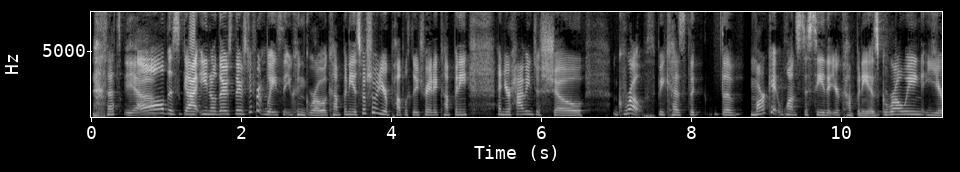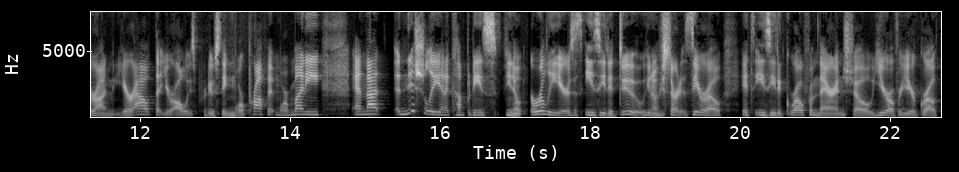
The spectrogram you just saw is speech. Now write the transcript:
That's Yeah. all this guy, you know, there's there's different ways that you can grow a company, especially when you're a publicly traded company and you're having to show growth because the the market wants to see that your company is growing year on year out, that you're always producing more profit, more money. And that initially in a company's, you know, early years is easy to do. You know, you start at zero, it's easy to grow from there and show year over year growth.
